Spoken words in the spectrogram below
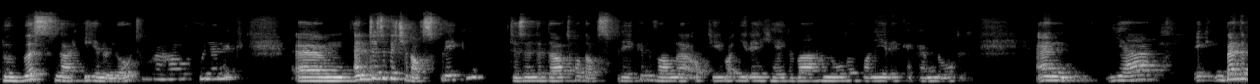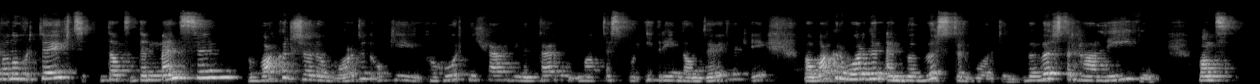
bewust naar één auto gegaan, Koen en ik. Um, en het is een beetje afspreken. Is inderdaad wat afspreken van, uh, oké, wanneer heb jij de wagen nodig, wanneer heb ik hem nodig. En ja, ik ben ervan overtuigd dat de mensen wakker zullen worden. Oké, okay, je hoort niet graag die term, maar het is voor iedereen dan duidelijk. Hè? Maar wakker worden en bewuster worden. Bewuster gaan leven. Want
